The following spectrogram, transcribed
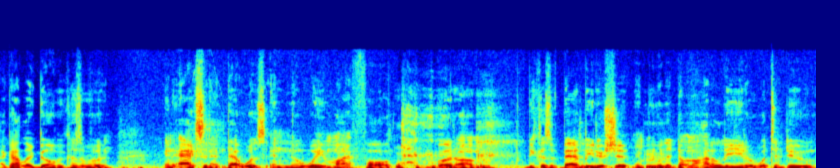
I got let go because of a an accident that was in no way my fault, but um, because of bad leadership and people Mhm. that don't know how to lead or what to do,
